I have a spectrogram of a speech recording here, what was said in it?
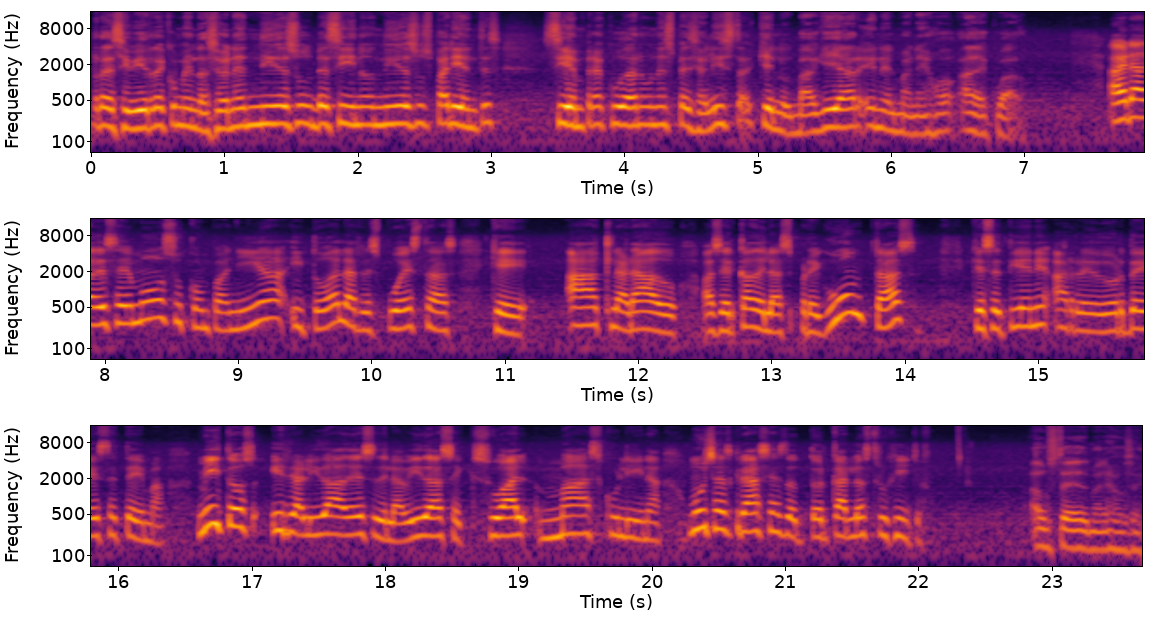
recibir recomendaciones ni de sus vecinos ni de sus parientes, siempre acudan a un especialista quien los va a guiar en el manejo adecuado. Agradecemos su compañía y todas las respuestas que ha aclarado acerca de las preguntas que se tiene alrededor de este tema, mitos y realidades de la vida sexual masculina. Muchas gracias, doctor Carlos Trujillo. A ustedes, María José.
